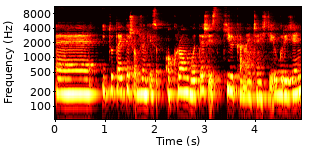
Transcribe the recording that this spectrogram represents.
E, I tutaj też obrzęk jest okrągły, też jest kilka najczęściej ugryzień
